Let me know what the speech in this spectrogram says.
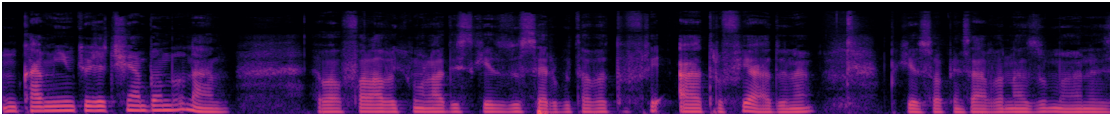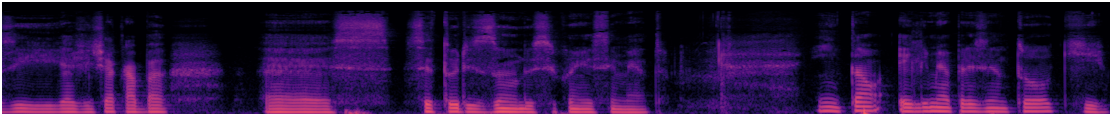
um caminho que eu já tinha abandonado. Eu falava que o meu lado esquerdo do cérebro estava atrofiado, né? Porque eu só pensava nas humanas e a gente acaba é, setorizando esse conhecimento. Então, ele me apresentou que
